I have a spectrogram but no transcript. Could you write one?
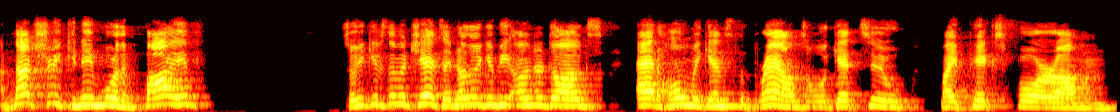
I'm not sure he can name more than five. So he gives them a chance. I know they're going to be underdogs at home against the Browns. We'll get to my picks for um,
